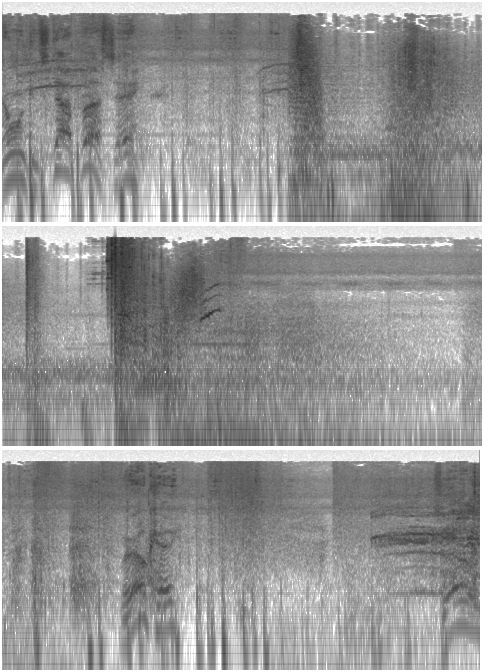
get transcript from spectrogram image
No one can stop us, eh? We're okay. So,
